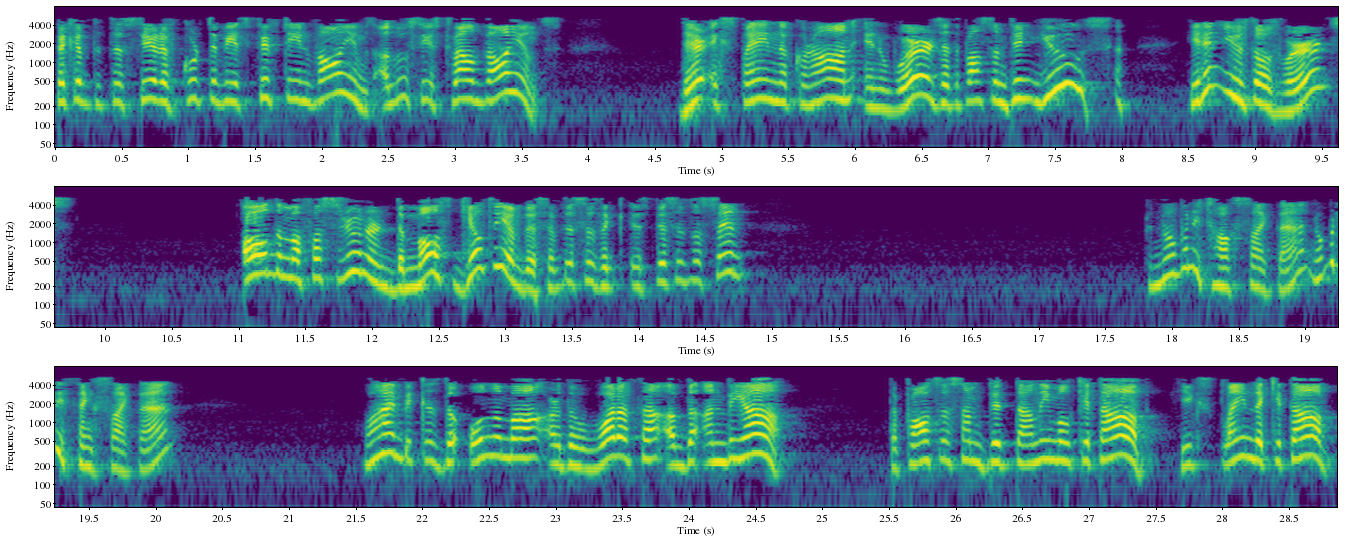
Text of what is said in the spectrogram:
Pick up the Tafsir of Qurtubi, it's 15 volumes. Alusi is 12 volumes. They're explaining the Quran in words that the Prophet didn't use. he didn't use those words. All the Mufassirun are the most guilty of this, if this is a, if this is a sin. But nobody talks like that. Nobody thinks like that. Why? Because the ulama are the waratha of the anbiya. The Prophet did talim al-kitab. He explained the kitab.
